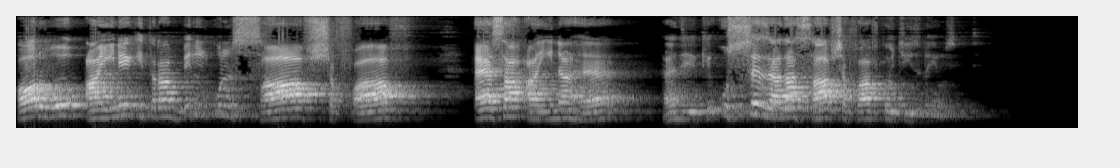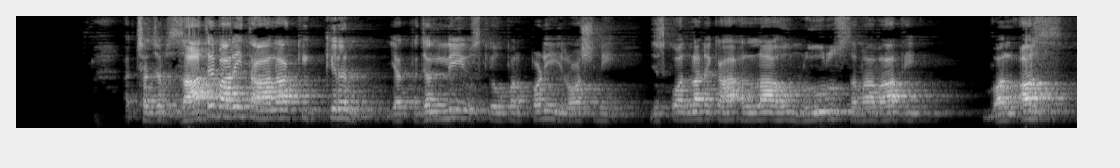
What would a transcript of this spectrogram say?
اور وہ آئینے کی طرح بالکل صاف، شفاف ایسا آئینہ ہے جی کہ اس سے زیادہ صاف، شفاف کوئی چیز نہیں ہو سکتی۔ اچھا جب ذات باری تعالیٰ کی کرن یا تجلی اس کے اوپر پڑی روشنی، جس کو اللہ نے کہا، اللہ نور السماواتی ولعرض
